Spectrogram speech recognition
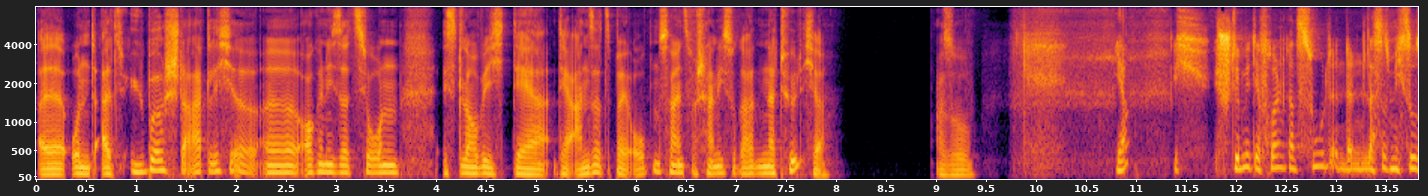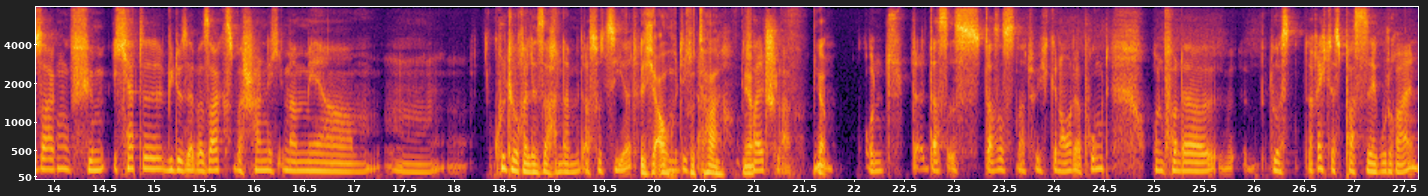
Äh, und als überstaatliche äh, Organisation ist, glaube ich, der, der Ansatz bei Open Science wahrscheinlich sogar natürlicher. Also. Ja, ich stimme dir voll und ganz zu. Dann, dann lass es mich so sagen. Für, ich hatte, wie du selber sagst, wahrscheinlich immer mehr mh, mm, kulturelle Sachen damit assoziiert. Ich auch, total. Ich ja. falsch lag. Ja. Und das ist, das ist natürlich genau der Punkt. Und von der, du hast recht, es passt sehr gut rein.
